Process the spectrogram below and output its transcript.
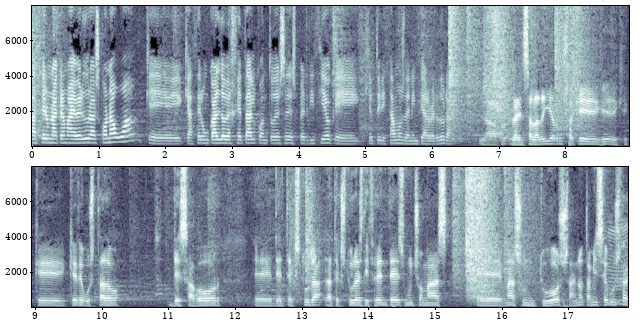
hacer una crema de verduras con agua que, hacer un caldo vegetal con todo ese desperdicio que, utilizamos de limpiar verdura. La, ensaladilla rusa que, que, he degustado de sabor, eh, de textura, la textura es diferente, es mucho más, eh, más untuosa, ¿no? También se busca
